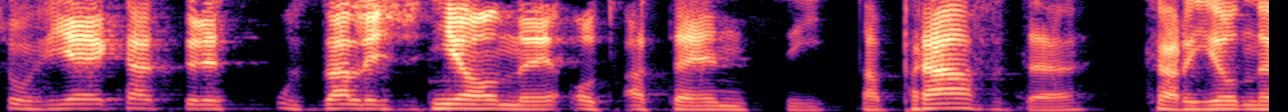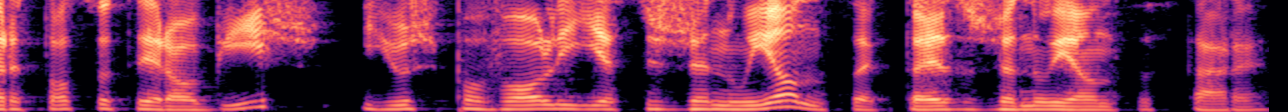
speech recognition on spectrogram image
człowieka, który jest uzależniony od atencji. Naprawdę. Karioner, to co ty robisz, już powoli jest żenujące. To jest żenujące, stary.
